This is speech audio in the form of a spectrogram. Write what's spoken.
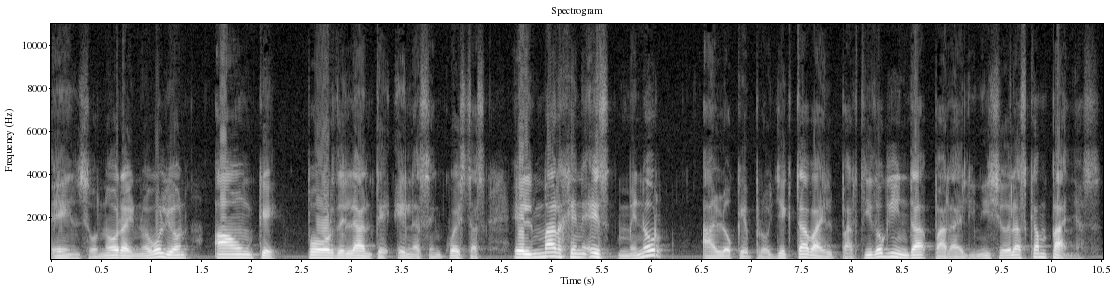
en Sonora y Nuevo León, aunque por delante en las encuestas el margen es menor a lo que proyectaba el partido Guinda para el inicio de las campañas.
